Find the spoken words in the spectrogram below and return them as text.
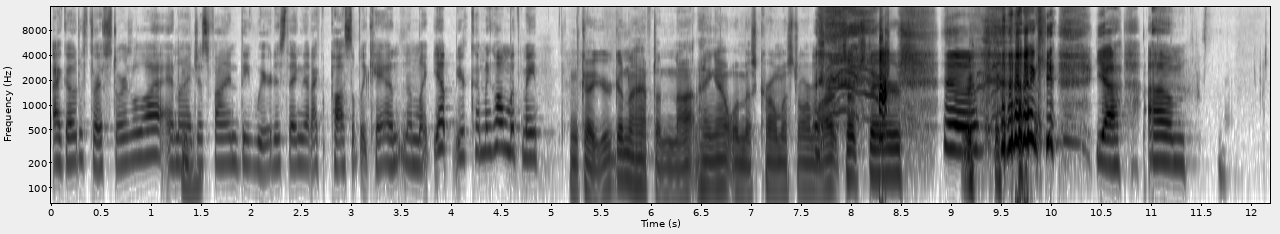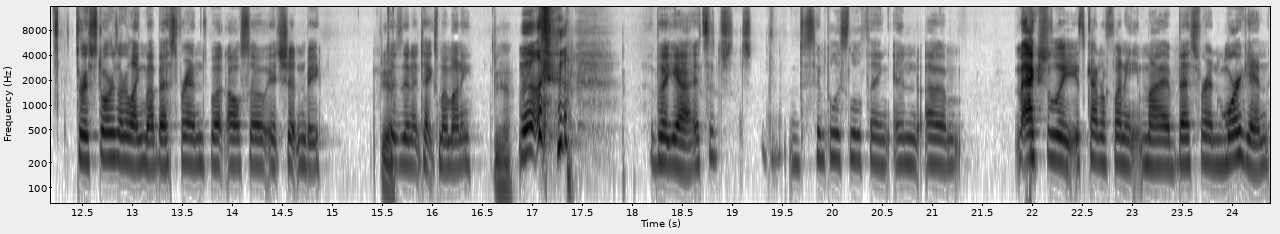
I go to thrift stores a lot, and I just find the weirdest thing that I possibly can, and I'm like, "Yep, you're coming home with me." Okay, you're gonna have to not hang out with Miss Chroma Storm Arts upstairs. yeah. Um, thrift stores are like my best friends, but also it shouldn't be, Yeah. because then it takes my money. Yeah. but yeah, it's a, the simplest little thing, and um, actually, it's kind of funny. My best friend Morgan.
